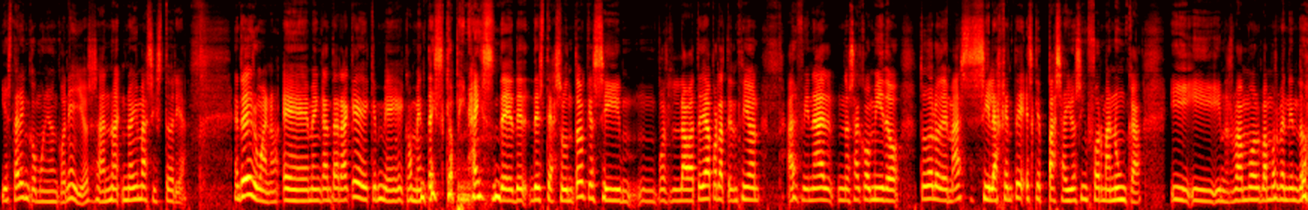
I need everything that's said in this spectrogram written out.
y estar en comunión con ellos, o sea, no, no hay más historia. Entonces, bueno, eh, me encantará que, que, me comentéis qué opináis de, de, este asunto, que si mm, pues, la batalla por la atención al final nos ha comido todo lo demás, si la gente es que pasa y no se informa nunca y, y, y nos vamos, vamos vendiendo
